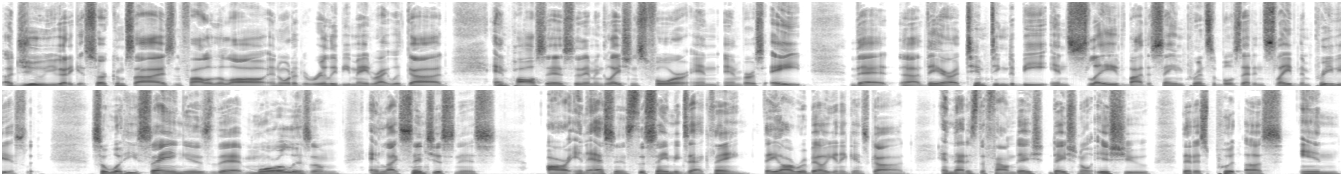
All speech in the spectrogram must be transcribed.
a Jew. You got to get circumcised and follow the law in order to really be made right with God." And Paul says to them in Galatians four and, and verse eight that uh, they are attempting to be enslaved by the same principles that enslaved them previously. So what he's saying is that moralism and licentiousness are in essence the same exact thing. They are rebellion against God, and that is the foundational issue that has put us in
